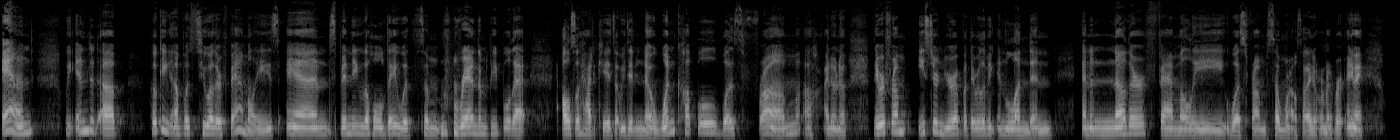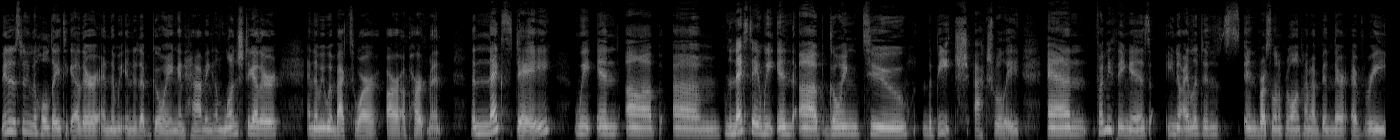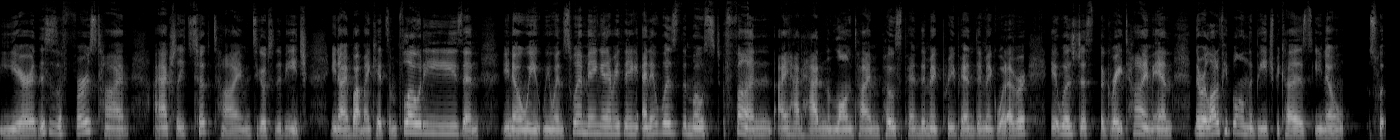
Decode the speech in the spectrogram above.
And we ended up hooking up with two other families and spending the whole day with some random people that also had kids that we didn't know. One couple was from, uh, I don't know, they were from Eastern Europe, but they were living in London and another family was from somewhere else that I don't remember. Anyway, we ended up spending the whole day together, and then we ended up going and having a lunch together, and then we went back to our our apartment. The next day, we end up um, the next day we end up going to the beach actually. And funny thing is, you know, I lived in in Barcelona for a long time. I've been there every year. This is the first time I actually took time to go to the beach. You know, I bought my kids some floaties and, you know, we, we went swimming and everything. And it was the most fun I had had in a long time, post pandemic, pre pandemic, whatever. It was just a great time. And there were a lot of people on the beach because, you know,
